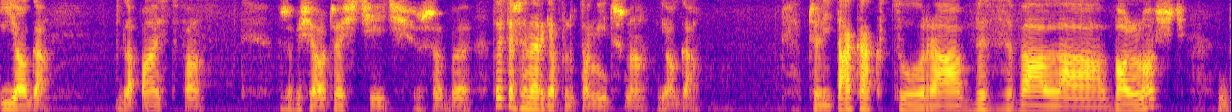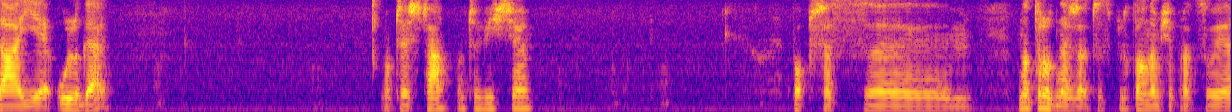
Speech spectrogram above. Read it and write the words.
I yoga dla Państwa, żeby się oczyścić, żeby. To jest też energia plutoniczna, yoga. Czyli taka, która wyzwala wolność, daje ulgę, oczyszcza oczywiście poprzez yy, no trudne rzeczy. Z Plutonem się pracuje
